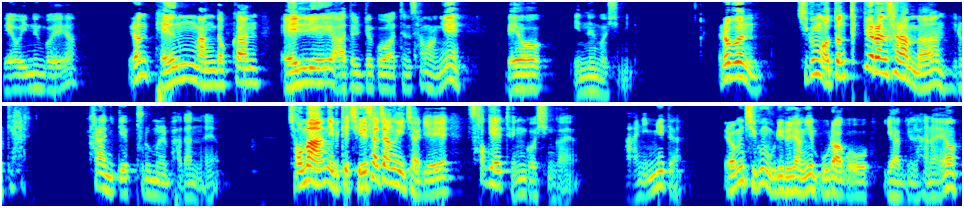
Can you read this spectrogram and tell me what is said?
매여 있는 거예요. 이런 배은망덕한 엘리의 아들들과 같은 상황에 매여 있는 것입니다. 여러분, 지금 어떤 특별한 사람만 이렇게 하나님께 부름을 받았나요? 저만 이렇게 제사장의 자리에 서게 된 것인가요? 아닙니다. 여러분 지금 우리를 향해 뭐라고 이야기를 하나요?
